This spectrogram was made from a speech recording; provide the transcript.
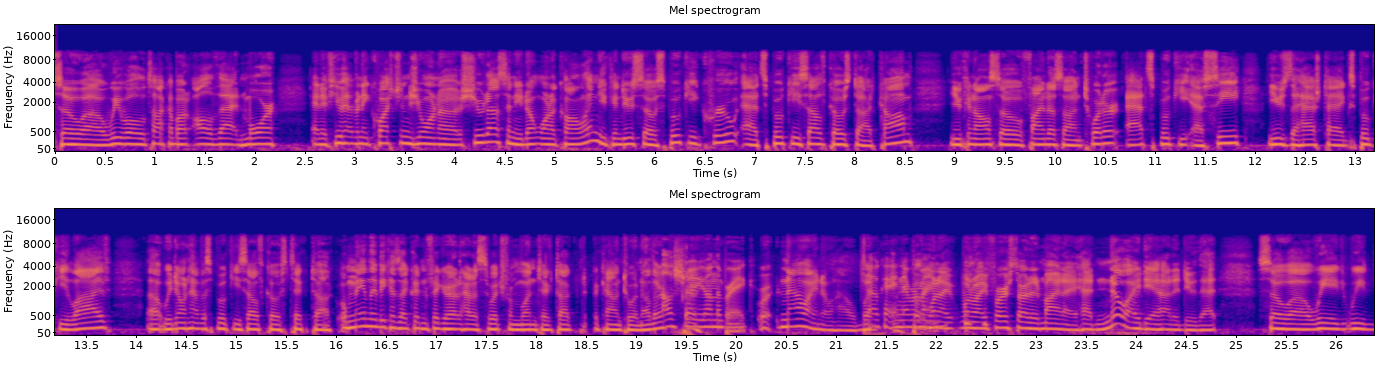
So uh, we will talk about all of that and more. And if you have any questions you want to shoot us and you don't want to call in, you can do so spooky crew at spookysouthcoast.com. You can also find us on Twitter at spookysc. Use the hashtag spooky live. Uh, we don't have a Spooky Southcoast TikTok, well, mainly because I couldn't figure out how to switch from one TikTok account to another. i'll show you on the break Now I know how. But Okay, never but mind. When I when I I first started mine, I had no idea how to do that. So uh, we we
